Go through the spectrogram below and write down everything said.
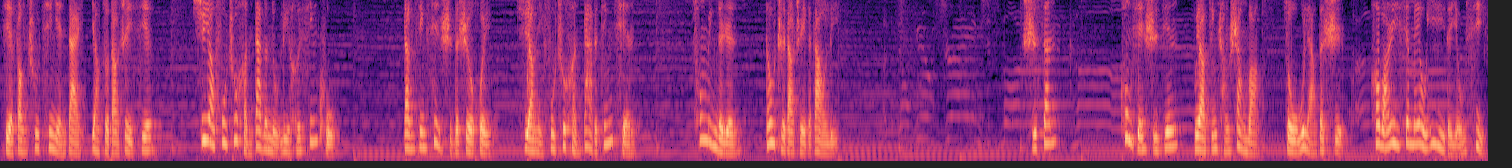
解放初期年代要做到这些，需要付出很大的努力和辛苦，当今现实的社会需要你付出很大的金钱，聪明的人都知道这个道理。十三，空闲时间不要经常上网做无聊的事和玩一些没有意义的游戏，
